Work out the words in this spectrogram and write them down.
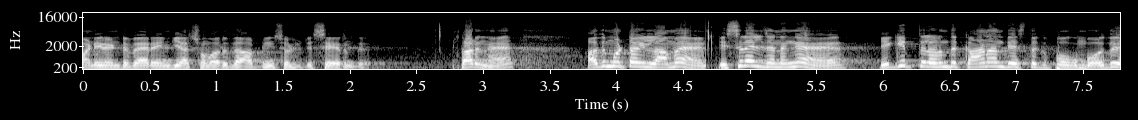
பன்னிரெண்டு வேறு எங்கேயாச்சும் வருதா அப்படின்னு சொல்லிட்டு சேர்ந்து. பாருங்கள் அது மட்டும் இல்லாமல் இஸ்ரேல் ஜனங்க எகிப்திலேருந்து கானான் தேசத்துக்கு போகும்போது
